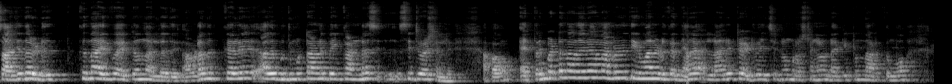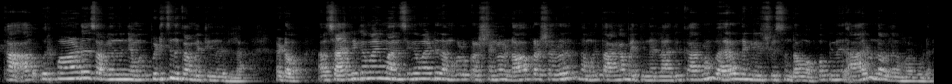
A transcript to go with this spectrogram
സാധ്യത എടുക്കുന്നതായിരിക്കും ഏറ്റവും നല്ലത്. അവിടെ നിൽക്കൽ അത് ബുദ്ധിമുട്ടാണ് ഇപ്പോൾ ഈ കണ്ട സിറ്റുവേഷനിൽ അപ്പം എത്രയും പെട്ടെന്ന് അതിന് നല്ലൊരു തീരുമാനം എടുക്കാം. ഞാൻ എല്ലാവരും അടി വെച്ചിട്ടും പ്രശ്നങ്ങൾ ഉണ്ടാക്കിയിട്ടും നടക്കുമ്പോൾ ഒരുപാട് സമയമൊന്നും നമുക്ക് പിടിച്ചു നിൽക്കാൻ പറ്റുന്നില്ല കേട്ടോ? അത് ശാരീരികമായും മാനസികമായിട്ട് നമുക്ക് പ്രശ്നങ്ങൾ ഉണ്ടാവും ആ പ്രഷർ നമുക്ക് താങ്ങാൻ പറ്റുന്നില്ല. അത് കാരണം വേറെ എന്തെങ്കിലും ഇഷ്യൂസ് ഉണ്ടാവും. അപ്പോൾ പിന്നെ ആരും ഉണ്ടാവില്ല നമ്മളെ കൂടെ.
